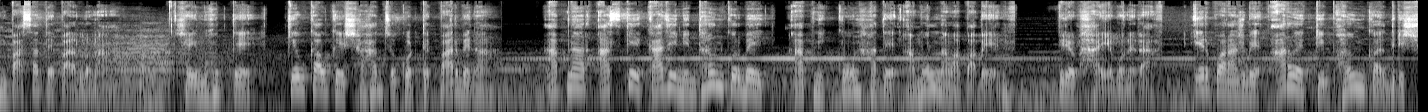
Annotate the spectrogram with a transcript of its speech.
বাঁচাতে পারল না। সেই মুহূর্তে কেউ কাউকে সাহায্য করতে পারবে না। আপনার আজকের কাজে নির্ধারণ করবে আপনি কোন হাতে আমল নামা পাবেন। প্রিয় ভাই বোনেরা, এরপর আসবে আরও একটি ভয়ঙ্কর দৃশ্য,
